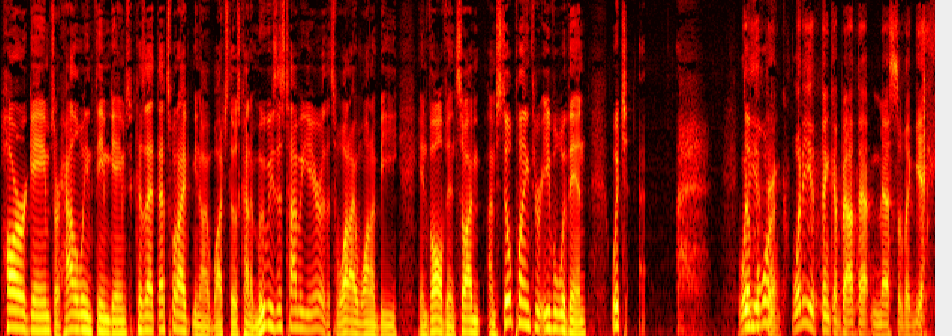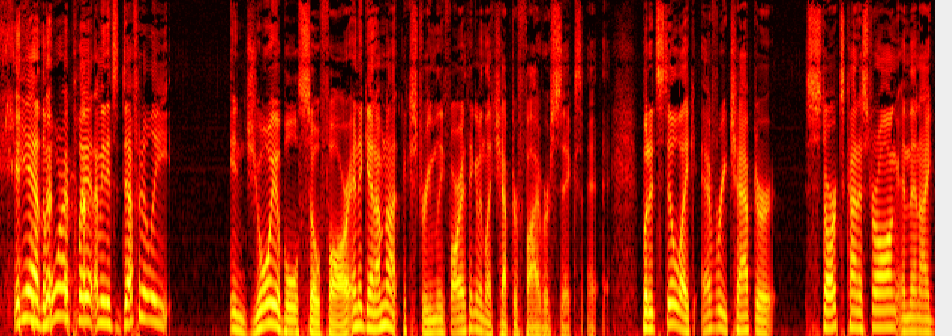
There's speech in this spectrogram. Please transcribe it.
horror games or Halloween themed games because I, that's what I you know I watch those kind of movies this time of year. That's what I want to be involved in. So I'm I'm still playing through Evil Within, which What the do you more- think? What do you think about that mess of a game? yeah, the more I play it, I mean, it's definitely enjoyable so far. And again, I'm not extremely far. I think I'm in like chapter five or six, Eh, but it's still like every chapter starts kind of strong, and then I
